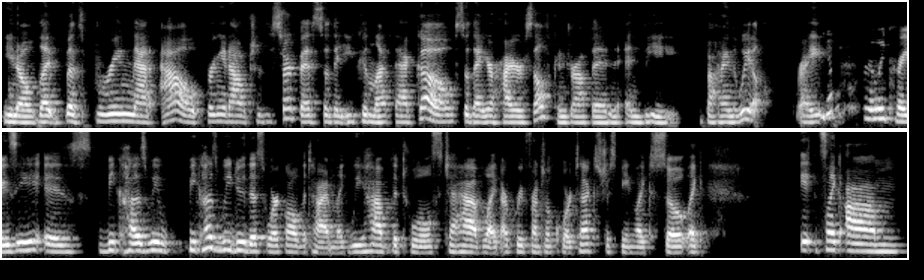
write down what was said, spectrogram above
you know like let's bring that out bring it out to the surface so that you can let that go so that your higher self can drop in and be behind the wheel right? You know really crazy is because we because we do this work all the time like we have the tools to have like our prefrontal cortex just being like so like it's like um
